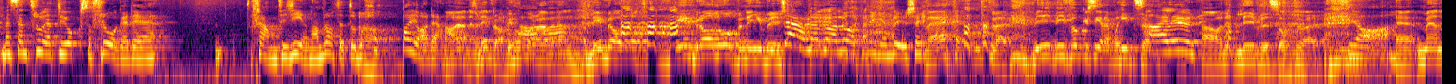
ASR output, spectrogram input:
men sen tror jag att du också frågade fram till genombrottet och då hoppar jag den. Ja, ja nej, men det är bra. Vi hoppar Ja. över den. Det är en bra låt, det är en bra låt men ingen bryr sig. Jävla bra låt, men ingen bryr sig. Nej, tyvärr. Vi, vi fokuserar på hitsen. Ja, eller hur? Ja, det blir väl så tyvärr. Ja. Eh, Men,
